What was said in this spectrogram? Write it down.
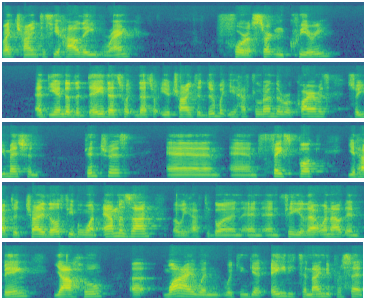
right? Trying to see how they rank for a certain query. At the end of the day, that's what that's what you're trying to do, but you have to learn the requirements. So you mentioned Pinterest and and Facebook. You'd have to try those. People want Amazon, but we have to go in and, and figure that one out. And Bing, Yahoo, uh, why when we can get 80 to 90%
